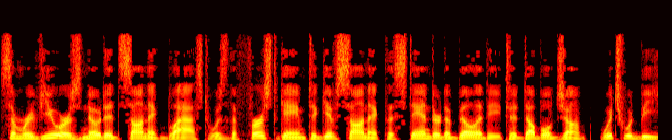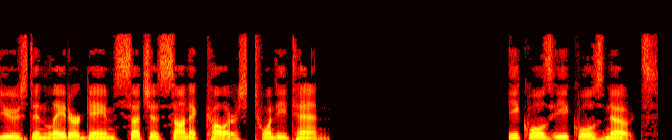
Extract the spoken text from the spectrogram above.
Some reviewers noted Sonic Blast was the first game to give Sonic the standard ability to double jump, which would be used in later games such as Sonic Colors 2010. Notes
